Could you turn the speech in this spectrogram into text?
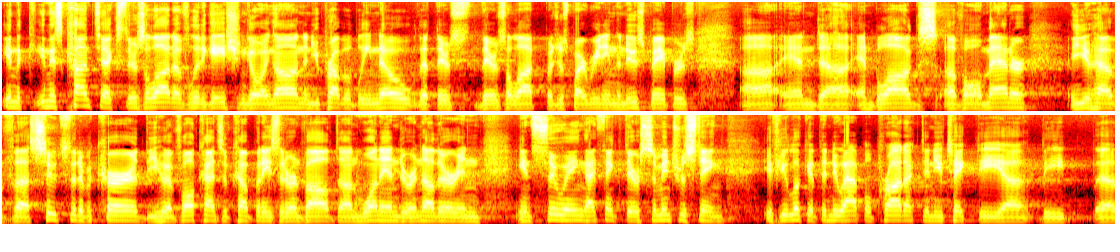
In, the, in this context, there's a lot of litigation going on, and you probably know that there's, there's a lot but just by reading the newspapers uh, and, and blogs of all manner. You have uh, suits that have occurred. You have all kinds of companies that are involved on one end or another in, in suing. I think there's some interesting, if you look at the new Apple product and you take the, uh, the, uh,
